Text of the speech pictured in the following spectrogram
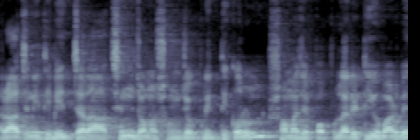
রাজনীতিবিদ যারা আছেন, জনসংযোগ বৃদ্ধি করুন, সমাজে পপুলারিটিও বাড়বে।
